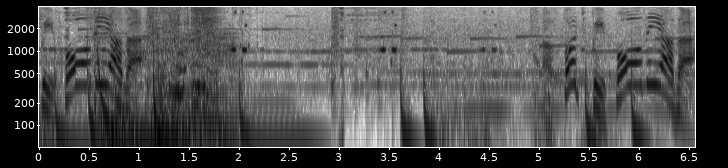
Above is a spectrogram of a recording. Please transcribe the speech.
Before the other. A foot before the other.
